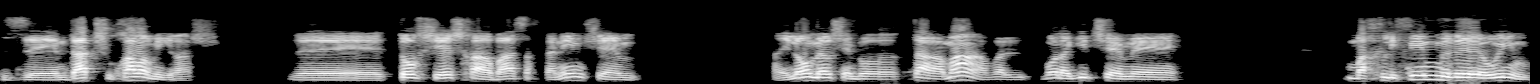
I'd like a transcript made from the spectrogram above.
זה עמדה קשוחה במגרש, וטוב שיש לך ארבעה שחקנים שהם, אני לא אומר שהם באותה רמה, אבל בוא נגיד שהם uh, מחליפים ראויים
